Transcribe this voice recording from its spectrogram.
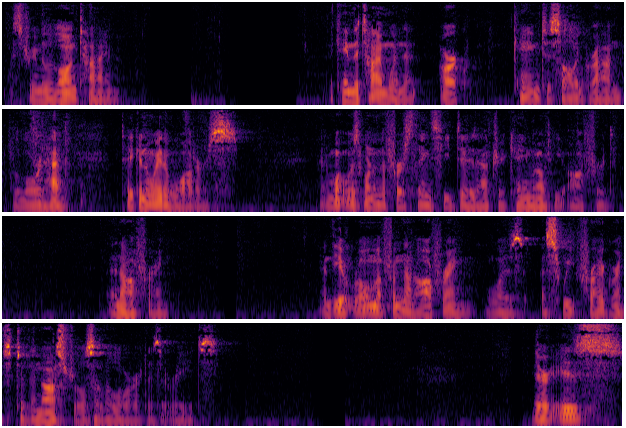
an extremely long time. There came the time when that ark came to solid ground. The Lord had taken away the waters. And what was one of the first things he did after he came out? He offered an offering. And the aroma from that offering was a sweet fragrance to the nostrils of the Lord, as it reads. There is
